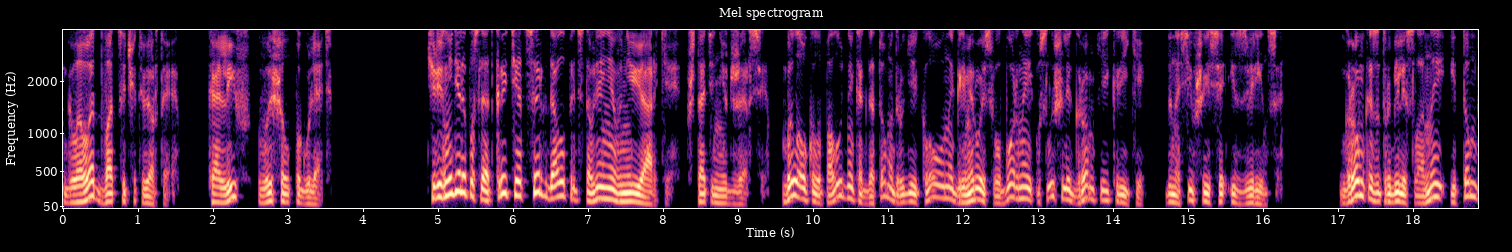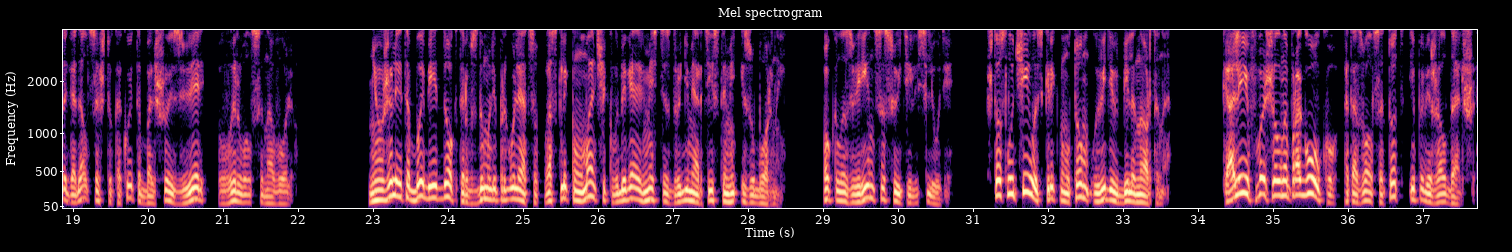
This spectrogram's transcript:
Глава 24. Калиф вышел погулять. Через неделю после открытия цирк давал представление в Нью-Йорке, в штате Нью-Джерси. Было около полудня, когда Том и другие клоуны, гримируясь в уборной, услышали громкие крики, доносившиеся из зверинца. Громко затрубили слоны, и Том догадался, что какой-то большой зверь вырвался на волю. «Неужели это Бэби и доктор вздумали прогуляться?» — воскликнул мальчик, выбегая вместе с другими артистами из уборной. Около зверинца суетились люди. «Что случилось?» — крикнул Том, увидев Билля Нортона. «Калиф вышел на прогулку!» — отозвался тот и побежал дальше.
